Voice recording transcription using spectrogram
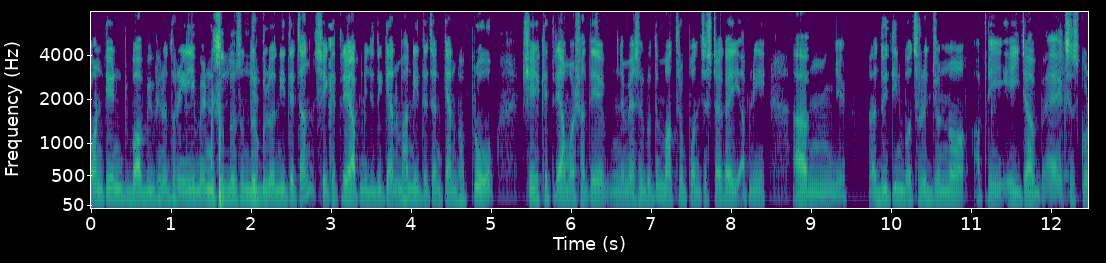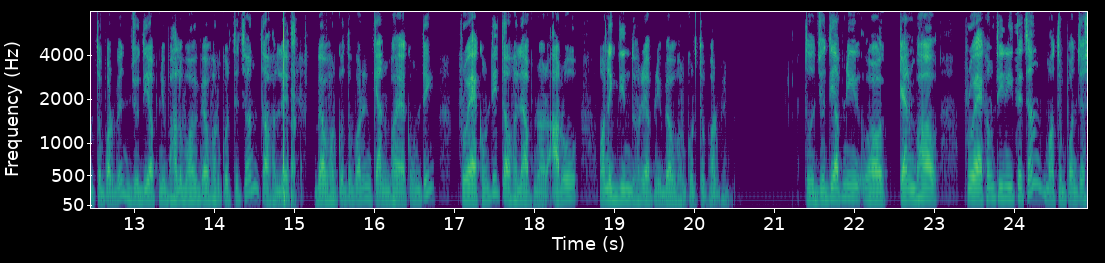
কনটেন্ট বা বিভিন্ন ধরনের এলিমেন্ট সুন্দর, সুন্দরগুলো নিতে চান, সেক্ষেত্রে আপনি যদি ক্যানভা নিতে চান, ক্যানভা প্রো সেক্ষেত্রে আমার সাথে মেসেজ করতে মাত্র ৳৫০ য় আপনি দুই তিন বছরের জন্য আপনি এইটা অ্যাক্সেস করতে পারবেন। যদি আপনি ভালোভাবে ব্যবহার করতে চান তাহলে ব্যবহার করতে পারেন ক্যানভা অ্যাকাউন্টেই প্রো অ্যাকাউন্টেই তাহলে আপনার আরও অনেক দিন ধরে আপনি ব্যবহার করতে পারবেন। তো যদি আপনি ক্যানভা প্রো অ্যাকাউন্টটি নিতে চান মাত্র ৳৫০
